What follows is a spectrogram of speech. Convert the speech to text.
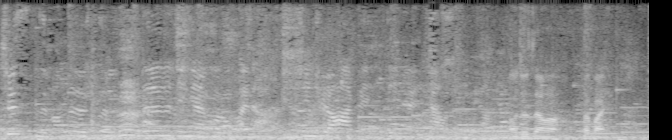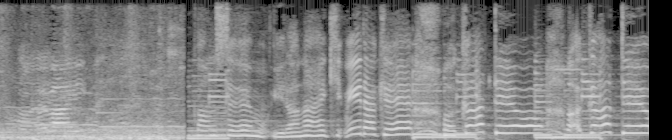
去死吧，乐色！这就是今天的快问快答，有兴趣的话可以订阅一下我的频道。好，就这样啊，拜拜。拜拜。完成もいらない君だけ分かってよ分かってよ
